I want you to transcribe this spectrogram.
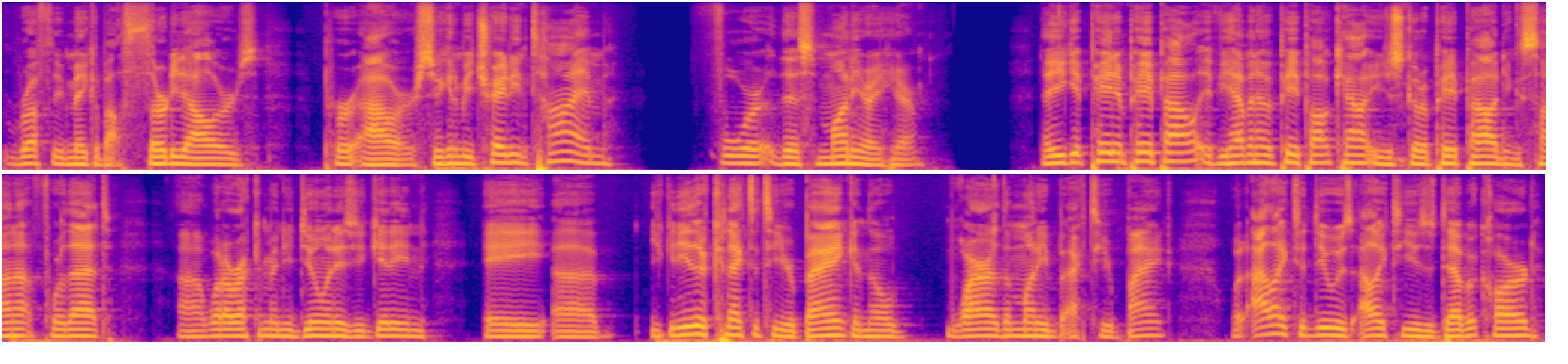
roughly make about $30 per hour. So you're going to be trading time for this money right here. Now you get paid in PayPal. If you haven't have a PayPal account, you just go to PayPal and you can sign up for that. Uh, what I recommend you doing is you getting a, uh, you can either connect it to your bank and they'll wire the money back to your bank. What I like to do is I like to use a debit card.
